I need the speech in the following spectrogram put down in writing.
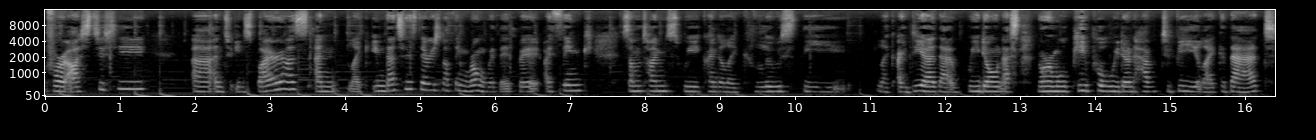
for us to see uh, and to inspire us. And like in that sense there is nothing wrong with it but I think sometimes we kind of like lose the like idea that we don't as normal people we don't have to be like that.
